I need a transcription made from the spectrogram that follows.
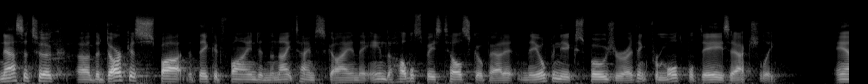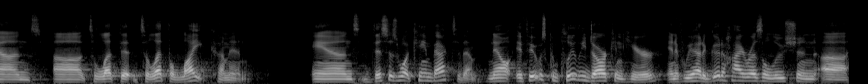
NASA took uh, the darkest spot that they could find in the nighttime sky and they aimed the Hubble Space Telescope at it and they opened the exposure, I think for multiple days actually, and uh, to, let the, to let the light come in. And this is what came back to them. Now, if it was completely dark in here, and if we had a good high resolution uh,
